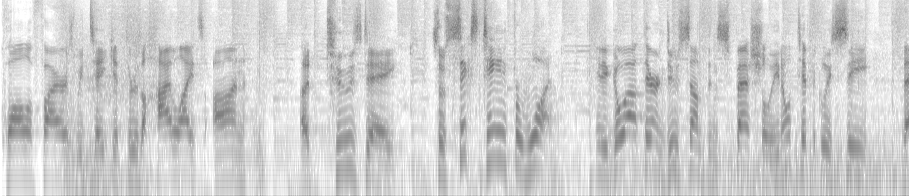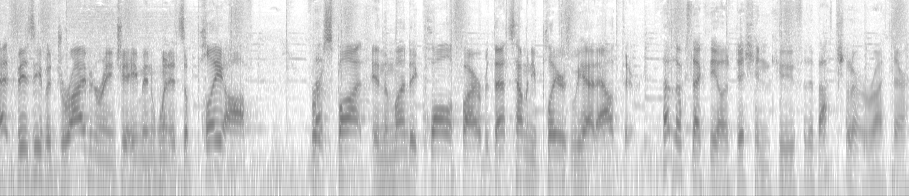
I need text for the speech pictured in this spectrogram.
qualifiers. We take you through the highlights on a Tuesday. So 16 for one. You go out there and do something special. You don't typically see that busy of a driving range, Eamon, when it's a playoff for a spot in the Monday qualifier, but that's how many players we had out there. That looks like the audition queue for The Bachelor right there.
